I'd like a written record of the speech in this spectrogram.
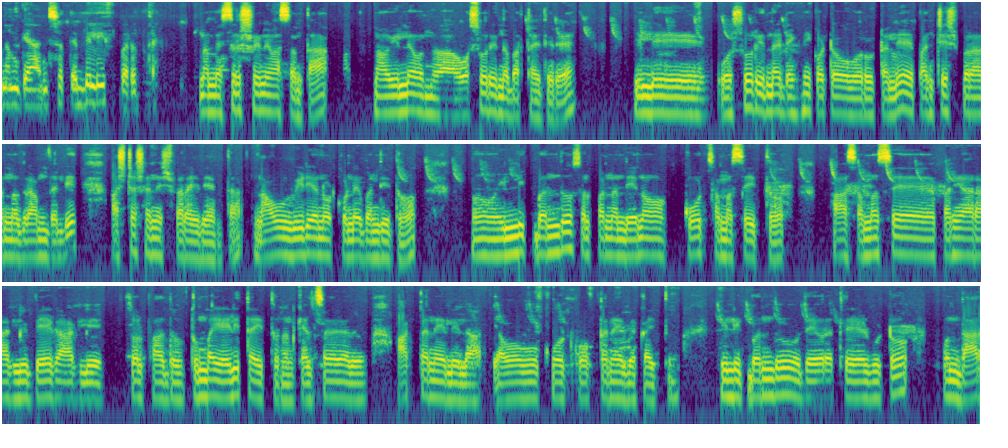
ನಮ್ಗೆ ಅನ್ಸುತ್ತೆ ಬಿಲೀಫ್ ಬರುತ್ತೆ. ನಮ್ಮ ಹೆಸರು ಶ್ರೀನಿವಾಸ್ ಅಂತ. ನಾವು ಇಲ್ಲೇ ಒಂದು ಹೊಸೂರಿಂದ ಬರ್ತಾ ಇದ್ದೀರಿ. ಇಲ್ಲಿ ಹೊಸೂರಿಂದ ಡೆಂಕ್ನಿ ಕೊಟ್ಟೆ ಹೋಗೋ ರೂಟಲ್ಲಿ ಪಂಚೇಶ್ವರ ಅನ್ನೋ ಗ್ರಾಮದಲ್ಲಿ ಅಷ್ಟಶನೇಶ್ವರ ಇದೆ ಅಂತ ನಾವು ವಿಡಿಯೋ ನೋಡ್ಕೊಂಡೇ ಬಂದಿದ್ದು. ಇಲ್ಲಿಗೆ ಬಂದು ಸ್ವಲ್ಪ ನಂದೇನೋ ಕೋರ್ಟ್ ಸಮಸ್ಯೆ ಇತ್ತು. ಆ ಸಮಸ್ಯೆ ಪರಿಹಾರ ಆಗಲಿ, ಬೇಗ ಆಗಲಿ, ಸ್ವಲ್ಪ ಅದು ತುಂಬ ಎಳಿತಾ ಇತ್ತು. ನನ್ನ ಕೆಲಸ ಅದು ಆಗ್ತಾನೆ ಇರಲಿಲ್ಲ. ಯಾವಾಗೂ ಕೋರ್ಟ್ಗೆ ಹೋಗ್ತಾನೆ ಇರಬೇಕಾಯ್ತು. ಇಲ್ಲಿಗೆ ಬಂದು ದೇವ್ರ ಹತ್ರ ಹೇಳ್ಬಿಟ್ಟು ಒಂದು ದಾರ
